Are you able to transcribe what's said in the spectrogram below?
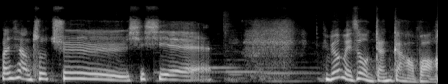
分享出去。谢谢。你不要每次很尴尬好不好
